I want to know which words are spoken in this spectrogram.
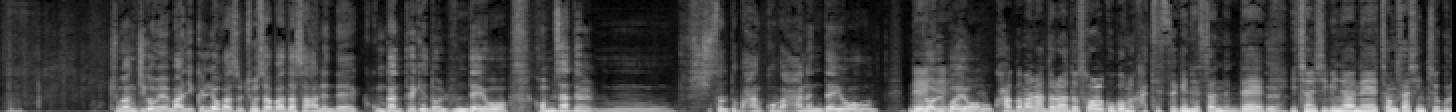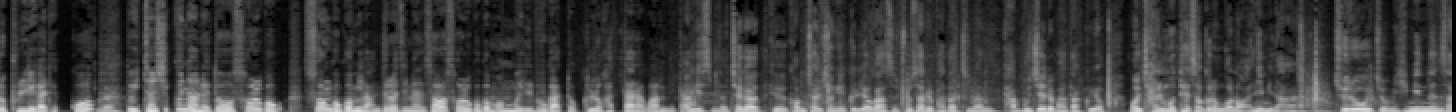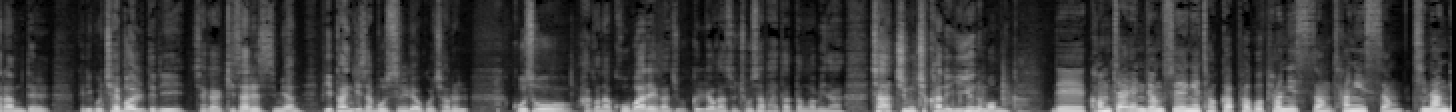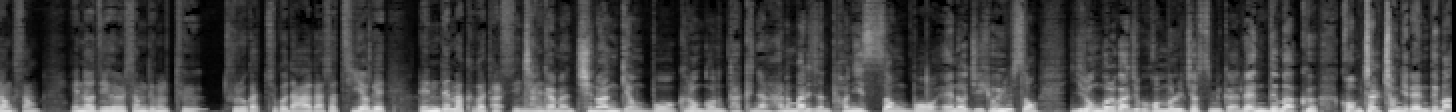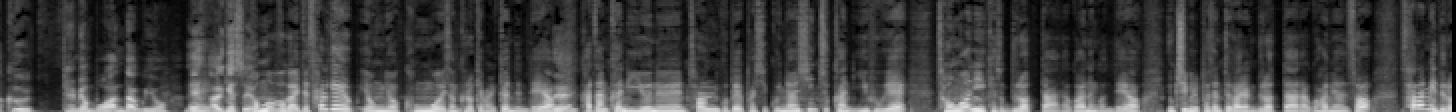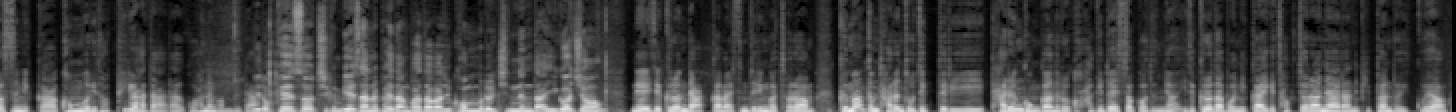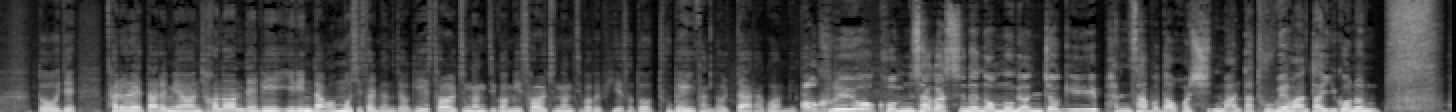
중앙지검에 많이 끌려가서 조사받아서 아는데 공간 되게 넓은데요. 검사들 음, 시설도 많고 많은데요. 네, 넓어요. 과거만 하더라도 서울 고검을 같이 쓰긴 했었는데 네. 2012년에 청사 신축으로 분리가 됐고 네. 또 2019년에도 서울 고 수원 고검이 만들어지면서 서울 고검 업무 일부가 또 글로 갔다라고 합니다. 알겠습니다. 제가 그 검찰청에 끌려가서 조사를 받았지만 다 무죄를 받았고요. 뭘 잘못해서 그런 건 아닙니다. 주로 좀 힘 있는 사람들 그리고 재벌들이 제가 기사를 쓰면 비판 기사 못 쓰려고 저를 고소하거나 고발해 가지고 끌려가서 조사 받았던 겁니다. 자, 증축하는 이유는 뭡니까? 네, 검찰 행정 수행에 적합하고 편의성, 창의성, 친환경성, 에너지 효율성 등을 두, 두루 갖추고 나아가서 지역의 랜드마크가 될수 아, 있는. 잠깐만, 친환경 뭐 그런 거는 다 그냥 하는 말이잖아요. 편의성, 뭐 에너지 효율성 이런 걸 가지고 건물을 지었습니까? 랜드마크 검찰청이 랜드마크 되면 뭐 한다고요? 네, 네, 알겠어요. 법무부가 이제 설계 영역 공모에선 그렇게 밝혔는데요. 네. 가장 큰 이유는 1989년 신축한 이후에 정원이 계속 늘었다라고 하는 건데요. 61% 가량 늘었다라고 하면서 사람이 늘었으니까 건물이 더 필요하다라고 하는 겁니다. 이렇게 해서 지금 예산을 배당 받아 가지고 건물을 짓는다 이거죠? 네, 이제 그런데 아까 말씀드린 것처럼 그만큼 다른 조직들이 다른 공간으로 가기도 했었거든요. 이제 그러다 보니까 이게 적절하냐라는 비판도 있고요. 또 이제 자료를 따르면 현원 대비 1인당 업무 시설 면적이 서울중앙지검이 서울중앙지법에 비해서도 두 배 이상 넓다라고 합니다. 아, 그래요? 검사가 쓰는 업무 면적이 판사보다 훨씬 많다. 두 배 많다. 이거는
